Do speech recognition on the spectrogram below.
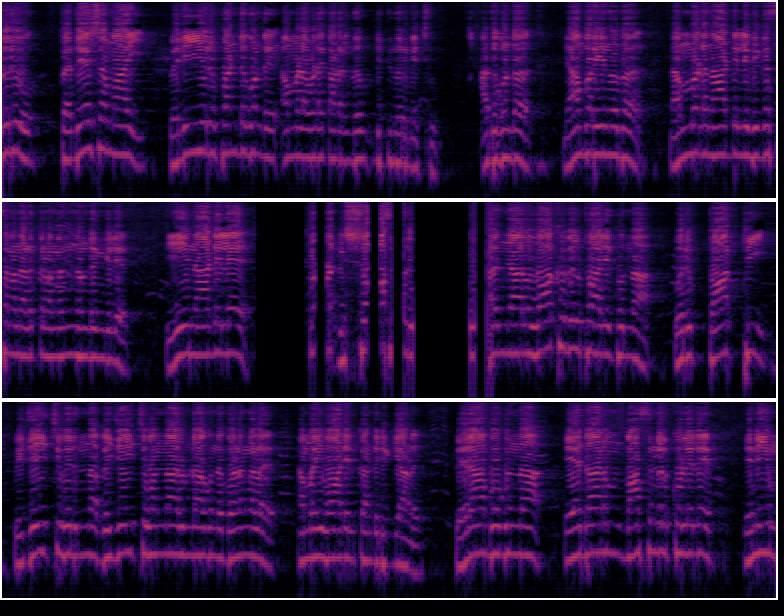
ഒരു പ്രദേശമായി വലിയൊരു ഫണ്ട് കൊണ്ട് നമ്മൾ അവിടെ കടൽ ഭിത്തി നിർമ്മിച്ചു. അതുകൊണ്ട് ഞാൻ പറയുന്നത് നമ്മുടെ നാട്ടിൽ വികസനം നടക്കണമെന്നുണ്ടെങ്കിൽ ഈ നാട്ടിലെ വിശ്വാസം പറഞ്ഞാൽ വാക്കുകൾ പാലിക്കുന്ന ഒരു പാർട്ടി വിജയിച്ചു വരുന്ന വിജയിച്ചു വന്നാൽ ഉണ്ടാകുന്ന ഗുണങ്ങൾ നമ്മൾ ഈ വാർഡിൽ കണ്ടിരിക്കുകയാണ്. വരാൻ പോകുന്ന ഏതാനും മാസങ്ങൾക്കുള്ളിൽ ഇനിയും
